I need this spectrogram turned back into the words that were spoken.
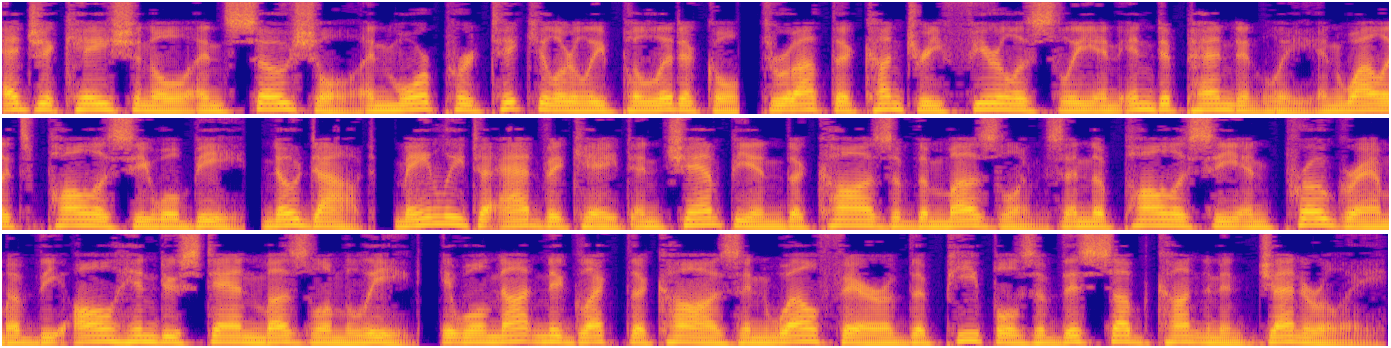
educational and social and more particularly political, throughout the country fearlessly and independently and while its policy will be, no doubt, mainly to advocate and champion the cause of the Muslims and the policy and program of the All Hindustan Muslim League, it will not neglect the cause and welfare of the peoples of this subcontinent generally.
